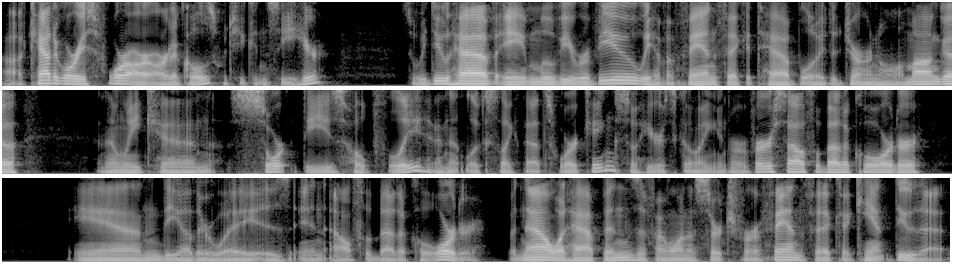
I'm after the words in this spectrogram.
uh, categories for our articles, which you can see here. So we do have a movie review, we have a fanfic, a tabloid, a journal, a manga, and then we can sort these hopefully, and it looks like that's working. So here it's going in reverse alphabetical order, and the other way is in alphabetical order. But now what happens if I want to search for a fanfic, I can't do that.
